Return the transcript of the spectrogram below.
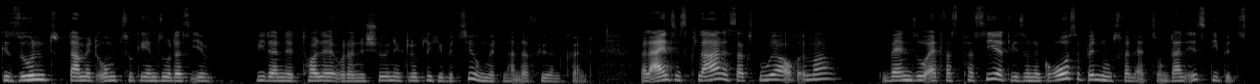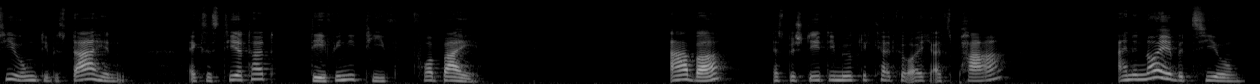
gesund damit umzugehen, so dass ihr wieder eine tolle oder eine schöne, glückliche Beziehung miteinander führen könnt. Weil eins ist klar, das sagst du ja auch immer, wenn so etwas passiert wie so eine große Bindungsverletzung, dann ist die Beziehung, die bis dahin existiert hat, definitiv vorbei. Aber es besteht die Möglichkeit für euch als Paar, eine neue Beziehung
